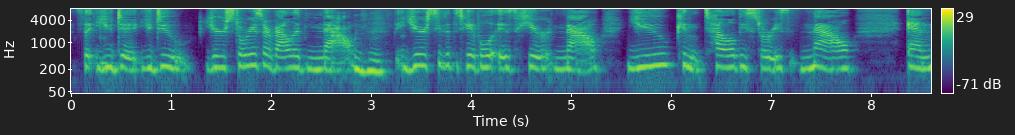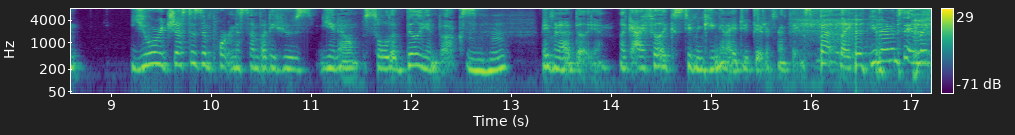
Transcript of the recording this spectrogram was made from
it's that you did, you do. Your stories are valid now. That your seat at the table is here now. You can tell these stories now. And you're just as important as somebody who's, you know, sold a billion books Mm-hmm. Maybe not a billion. Like I feel like Stephen King and I do different things, but like you know what I'm saying? Like,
